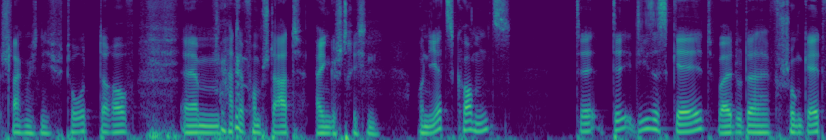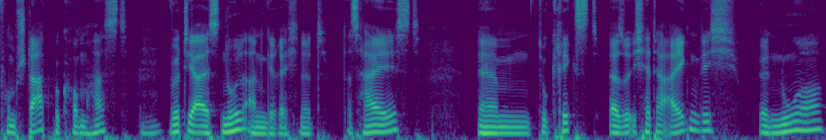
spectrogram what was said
schlag mich nicht tot darauf, ähm, hat er vom Staat eingestrichen. Und jetzt kommt's, de, de, dieses Geld, weil du da schon Geld vom Staat bekommen hast, mhm. wird dir als Null angerechnet. Das heißt, ähm, du kriegst, also ich hätte eigentlich äh, nur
